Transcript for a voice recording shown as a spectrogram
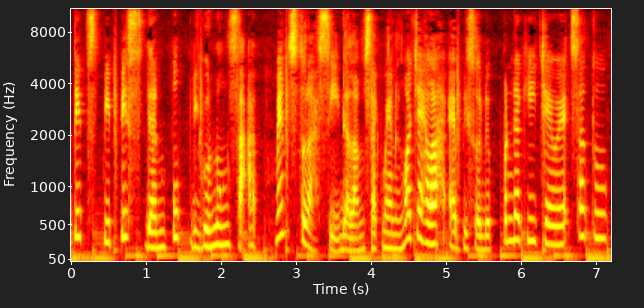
tips pipis dan pup di gunung saat menstruasi dalam segmen Ngocehlah episode Pendaki Cewek 101.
